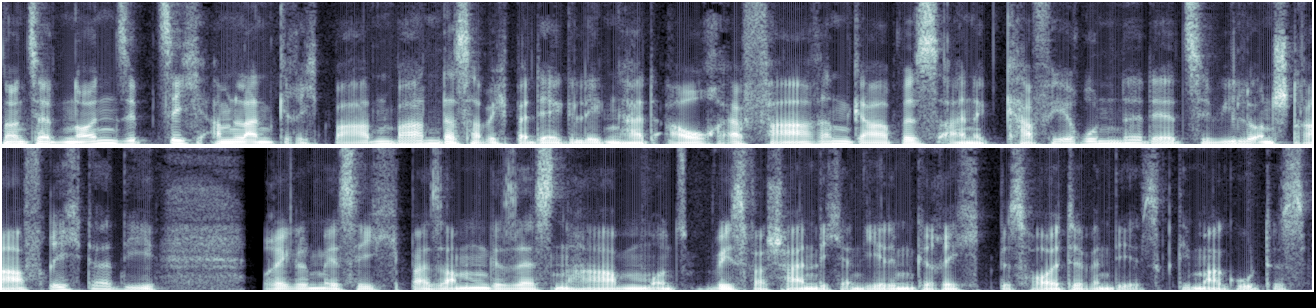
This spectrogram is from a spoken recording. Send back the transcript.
1979 am Landgericht Baden-Baden, das habe ich bei der Gelegenheit auch erfahren, gab es eine Kaffeerunde der Zivil- und Strafrichter, die regelmäßig beisammengesessen haben und wie es wahrscheinlich an jedem Gericht bis heute, wenn das Klima gut ist,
